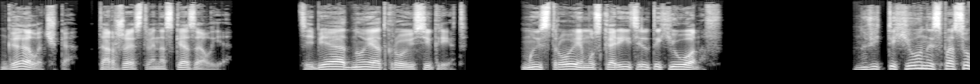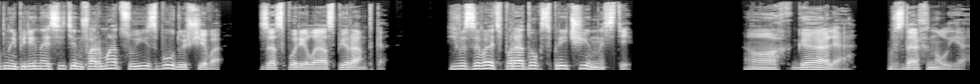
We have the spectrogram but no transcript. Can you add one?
«Галочка», — торжественно сказал я, — «тебе одной открою секрет. Мы строим ускоритель тахионов». «Но ведь тахионы способны переносить информацию из будущего», — заспорила аспирантка, «и вызывать парадокс причинности». «Ох, Галя», — вздохнул я.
